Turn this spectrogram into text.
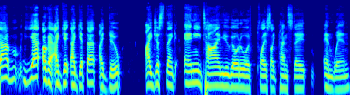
um, yeah okay i get i get that. I do. I just think anytime you go to a place like penn state and win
